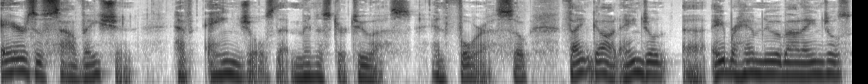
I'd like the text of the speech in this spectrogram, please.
heirs of salvation, have angels that minister to us and for us. So thank God, angel uh, Abraham knew about angels.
